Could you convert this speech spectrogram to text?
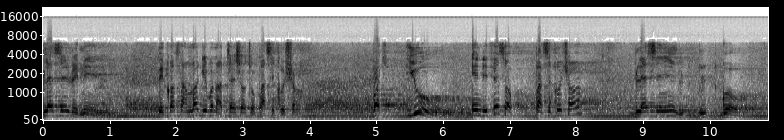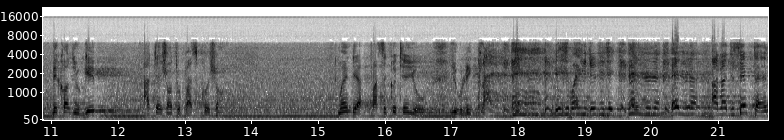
blessing remain because I'm not giving attention to persecution. But you, in the face of persecution, blessing go because you give attention to persecution when they are persecuting you, you reply, eh, eh? Eh, and at the same time,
